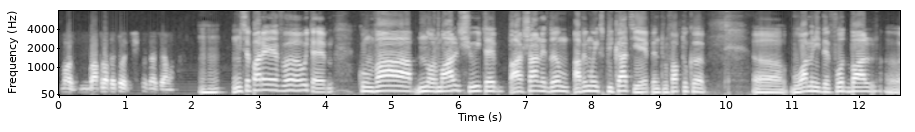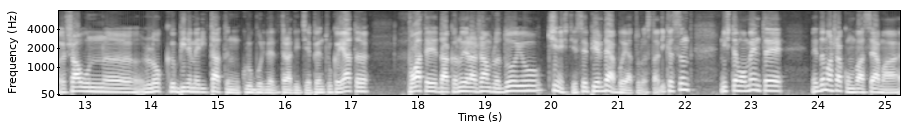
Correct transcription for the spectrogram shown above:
mă, aproape toți, vă dați seama. Uh-huh. Mi se pare, vă, uite, cumva normal și uite, așa ne dăm, avem o explicație pentru faptul că uh, oamenii de fotbal uh, își au un uh, loc bine meritat în cluburile de tradiție, pentru că iată, poate dacă nu era Jean Vlădoiu, cine știe, se pierdea băiatul ăsta. Adică sunt niște momente ne dăm așa cumva seama.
